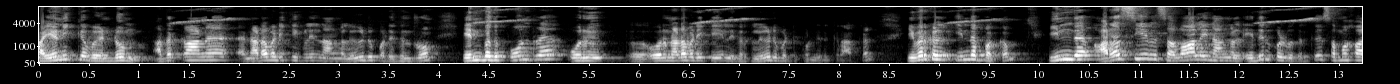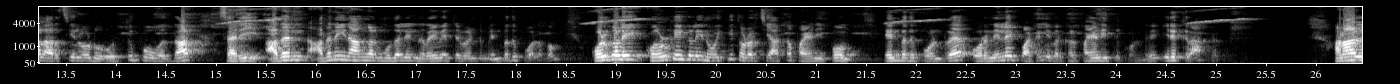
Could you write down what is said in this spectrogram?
பயணிக்க வேண்டும். அதற்கான நடவடிக்கைகளில் நாங்கள் ஈடுபடுகின்றோம் என்பது போன்ற ஒரு ஒரு நடவடிக்கையில் இவர்கள் ஈடுபட்டு கொண்டிருக்கிறார்கள். இவர்கள் இந்த பக்கம் இந்த அரசியல் சவாலை நாங்கள் எதிர்கொள்வதற்கு சமகால அரசியலோடு ஒத்துப்போவதுதான் சரி. அதன் அதனை நாங்கள் முதலில் நிறைவேற்ற வேண்டும் என்பது போலவும் கொள்கை கொள்கைகளை நோக்கி தொடர்ச்சியாக பயணிப்போம் என்பது போன்ற ஒரு நிலைப்பாட்டில் இவர்கள் பயணித்துக் கொண்டு இருக்கிறார்கள். ஆனால்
